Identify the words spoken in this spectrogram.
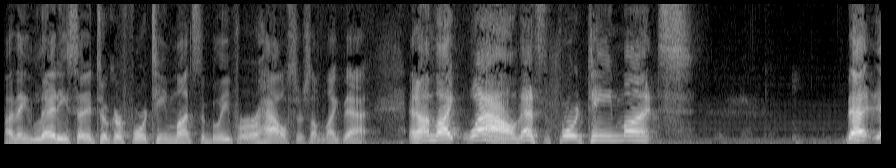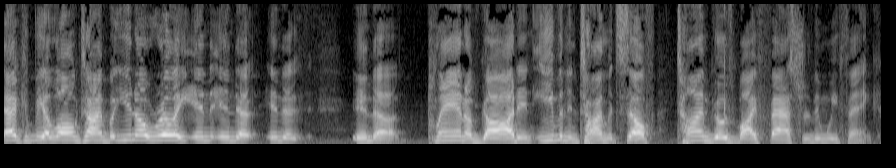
I think Letty said it took her 14 months to believe for her house or something like that. And I'm like, wow, that's 14 months. That that could be a long time, but you know, really, in in the in the in the plan of God, and even in time itself, time goes by faster than we think.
